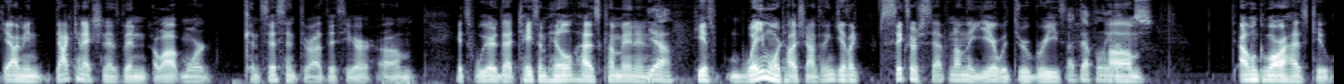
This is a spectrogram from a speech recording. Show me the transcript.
Yeah, I mean that connection has been a lot more consistent throughout this year. Um, it's weird that Taysom Hill has come in and Yeah, he has way more touchdowns. I think he has like six or seven on the year with Drew Brees. that definitely Um. Alvin Kamara has two.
